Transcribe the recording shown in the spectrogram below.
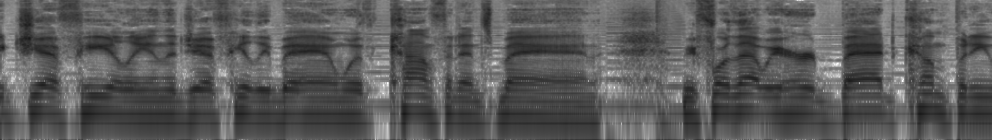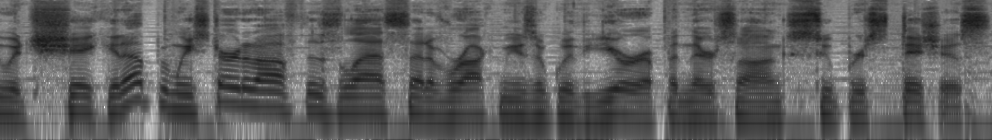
great Jeff Healey and the Jeff Healey Band with Confidence Man. Before that, we heard Bad Company with Shake It Up, and we started off this last set of rock music with Europe and their song Superstitious.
